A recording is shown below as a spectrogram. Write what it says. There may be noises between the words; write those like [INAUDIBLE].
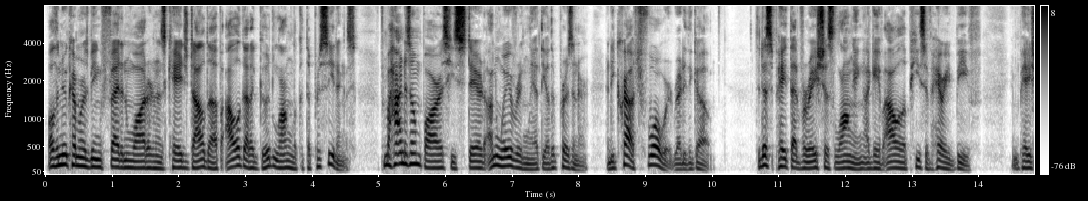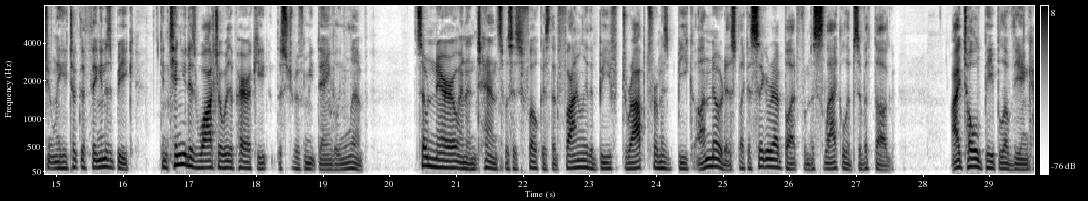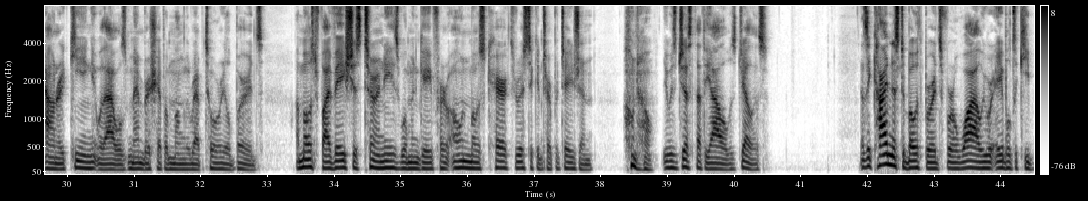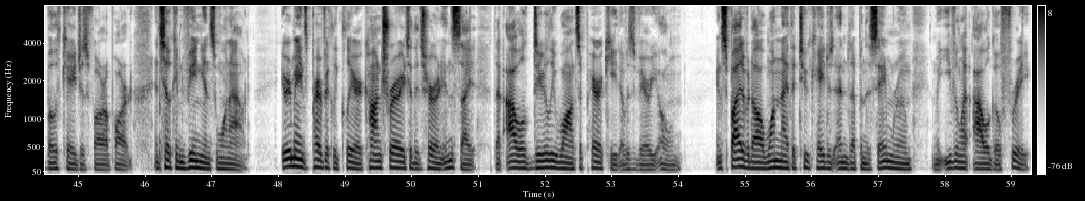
While the newcomer was being fed and watered and his cage dialed up, Owl got a good long look at the proceedings. From behind his own bars, he stared unwaveringly at the other prisoner, and he crouched forward, ready to go. To dissipate that voracious longing, I gave Owl a piece of hairy beef. Impatiently, he took the thing in his beak, continued his watch over the parakeet, the strip of meat dangling limp. So narrow and intense was his focus that finally the beef dropped from his beak unnoticed like a cigarette butt from the slack lips of a thug. I told people of the encounter, keying it with Owl's membership among the raptorial birds. A most vivacious Turinese woman gave her own most characteristic interpretation. [LAUGHS] Oh no, it was just that the owl was jealous. As a kindness to both birds, for a while we were able to keep both cages far apart, until convenience won out. It remains perfectly clear, contrary to the Turin insight, that Owl dearly wants a parakeet of his very own. In spite of it all, one night the two cages ended up in the same room, and we even let Owl go free.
